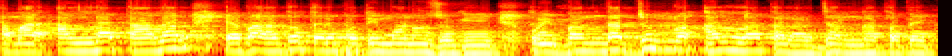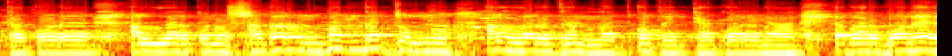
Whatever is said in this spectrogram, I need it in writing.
আমার আল্লাহ তালার এবাদতের প্রতি মনোযোগী, ওই বান্দার জন্য আল্লাহ তালার জান্নাত অপেক্ষা করে। আল্লাহর কোনো সাধারণ বান্দার জন্য আল্লাহর জান্নাত অপেক্ষা করে না। এবার বলেন,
